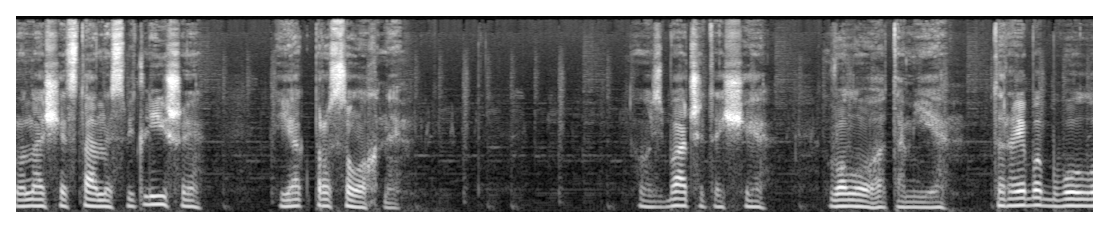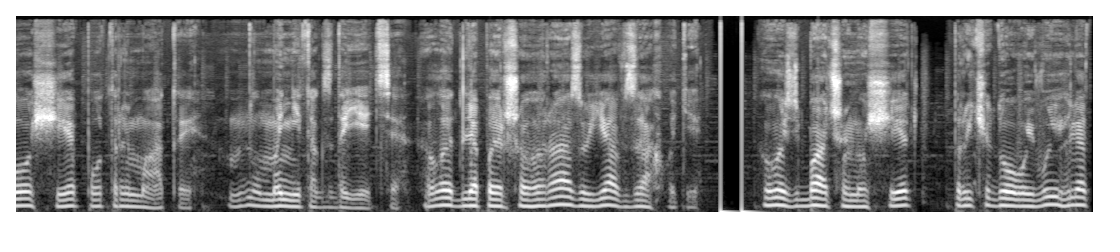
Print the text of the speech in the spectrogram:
Вона ще стане світліше, як просохне. Ось бачите, ще волога там є. Треба було ще потримати. Ну, мені так здається. Але для першого разу я в захваті. Ось бачимо ще причудовий вигляд.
